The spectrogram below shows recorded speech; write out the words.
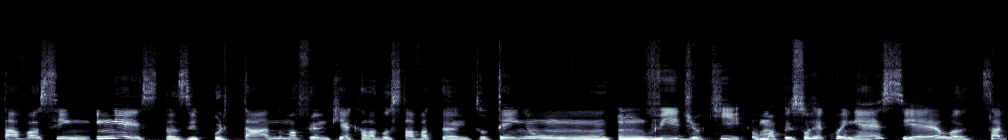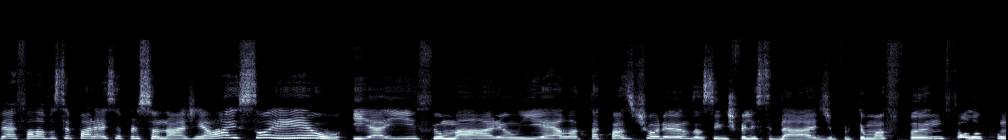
tava, assim, em êxtase por estar tá numa franquia que ela gostava tanto. Tem um, um vídeo que uma pessoa reconhece ela, sabe? Ah, fala, você parece a personagem. Ela, ai, sou eu! E aí filmaram e ela tá quase chorando, assim, de felicidade, porque uma fã falou com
